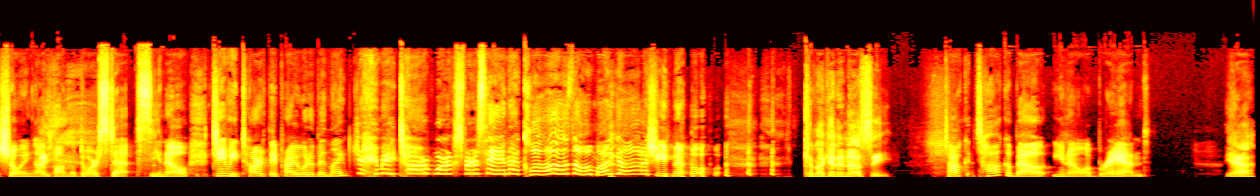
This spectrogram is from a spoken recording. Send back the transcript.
showing up on the doorsteps. You know, Jamie Tartt, they probably would have been like, Jamie Tartt works for Santa Claus. Oh my gosh, you know. Can I get an Ussie? talk talk about, you know, a brand. Yeah.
